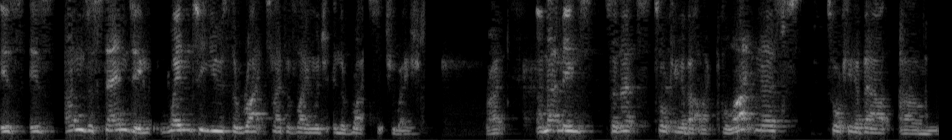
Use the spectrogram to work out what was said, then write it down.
is is understanding when to use the right type of language in the right situation, right? And that means so that's talking about like politeness, talking about um,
